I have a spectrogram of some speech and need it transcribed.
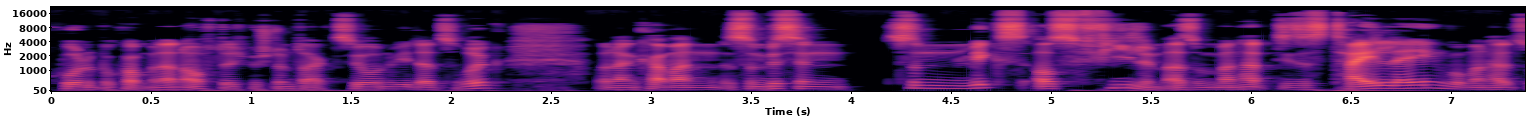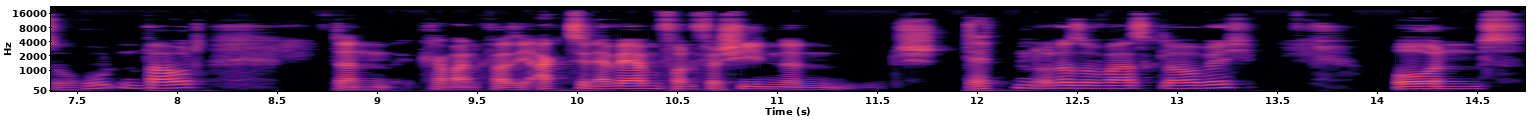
Kohle bekommt man dann auch durch bestimmte Aktionen wieder zurück. Und dann kann man, ist so ein bisschen, so ein Mix aus vielem. Also man hat dieses Tile-Laying, wo man halt so Routen baut. Dann kann man quasi Aktien erwerben von verschiedenen Städten oder sowas, glaube ich. Und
